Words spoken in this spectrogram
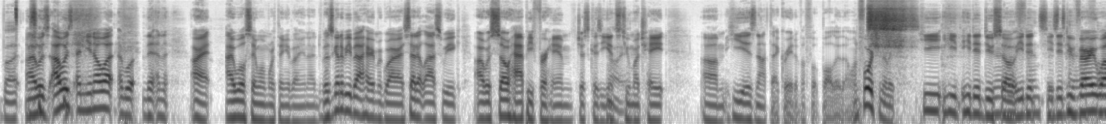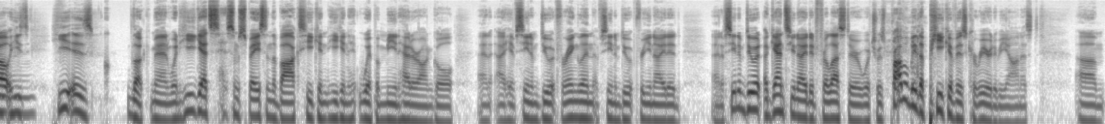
But I was, I was, and you know what? The- and, all right, I will say one more thing about United. It was going to be about Harry Maguire. I said it last week. I was so happy for him just because he gets Oh, too much hate. Um, he is not that great of a footballer, though. Unfortunately, he he he did do Your so. He did he did do very well. He's he is look, man. When he gets some space in the box, he can he can whip a mean header on goal. And I have seen him do it for England. I've seen him do it for United. And I've seen him do it against United for Leicester, which was probably the peak of his career, to be honest. Um,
